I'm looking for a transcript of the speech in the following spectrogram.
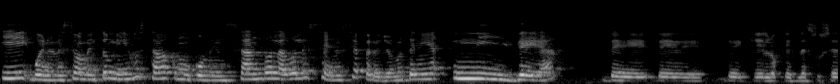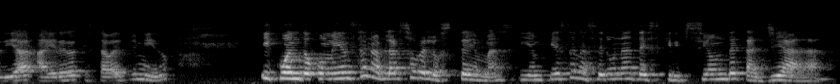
Y bueno, en ese momento mi hijo estaba como comenzando la adolescencia, pero yo no tenía ni idea de, de que lo que le sucedía a él era que estaba deprimido. Y cuando comienzan a hablar sobre los temas y empiezan a hacer una descripción detallada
